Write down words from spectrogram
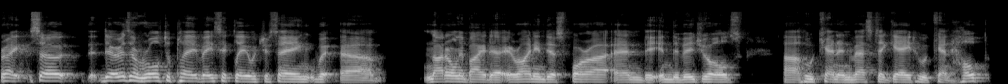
Right. So there is a role to play, basically, what you're saying, uh, not only by the Iranian diaspora and the individuals uh, who can investigate, who can help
